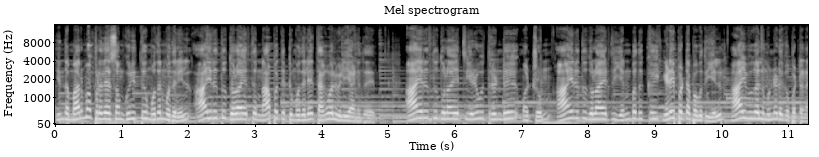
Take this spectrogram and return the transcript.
இந்த மர்ம பிரதேசம் குறித்து முதன் முதலில் ஆயிரத்து தொள்ளாயிரத்து நாற்பத்தெட்டு முதலே தகவல் வெளியானது. ஆயிரத்து தொள்ளாயிரத்து எழுபத்தி ரெண்டு மற்றும் ஆயிரத்து தொள்ளாயிரத்து எண்பதுக்கு இடைப்பட்ட பகுதியில் ஆய்வுகள் முன்னெடுக்கப்பட்டன.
